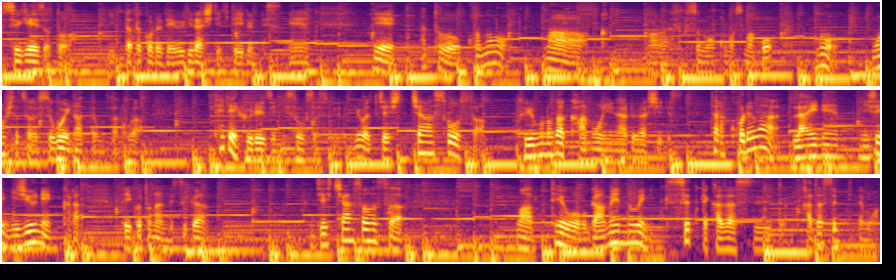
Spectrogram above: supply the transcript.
すげえぞといったところで売り出してきているんですね。であとこのまあまあ、そのこのスマホのもう一つのすごいなって思ったのが手で触れずに操作する。要はジェスチャー操作。というものが可能になるらしいです。ただこれは来年2020年からということなんですがジェスチャー操作まあ、手を画面の上にスッてかざすとかかざすって言っても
